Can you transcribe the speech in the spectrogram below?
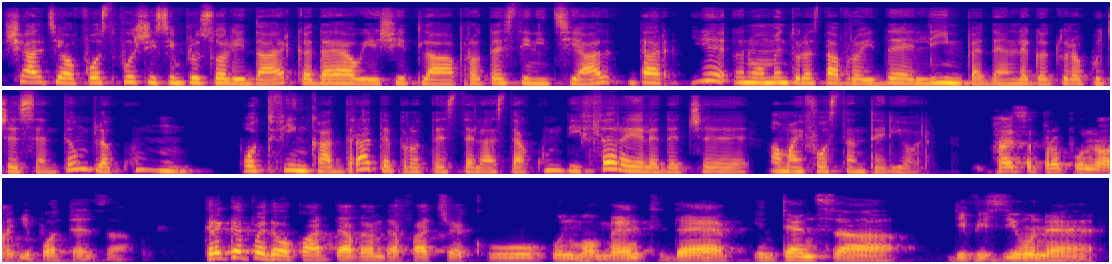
și alții au fost pur și simplu solidari, că de-aia au ieșit la protest inițial, dar e în momentul ăsta vreo idee limpede în legătură cu ce se întâmplă? Cum pot fi încadrate protestele astea? Cum diferă ele de ce a mai fost anterior? Hai să propun o ipoteză. Cred că, pe de o parte, avem de-a face cu un moment de intensă diviziune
